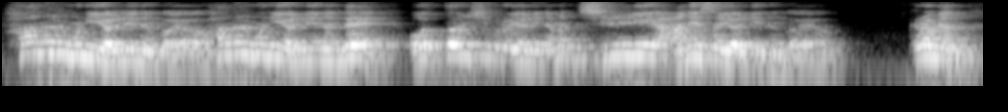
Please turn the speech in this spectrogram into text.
하늘문이 열리는 거예요. 하늘문이 열리는데 어떤 식으로 열리냐면 진리 안에서 열리는 거예요. 그러면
